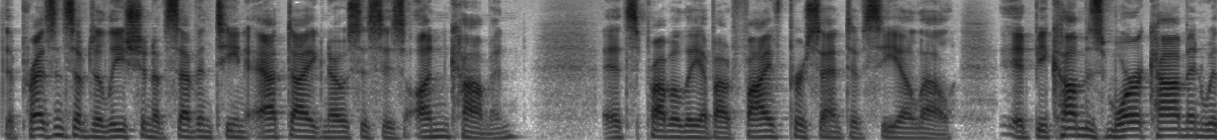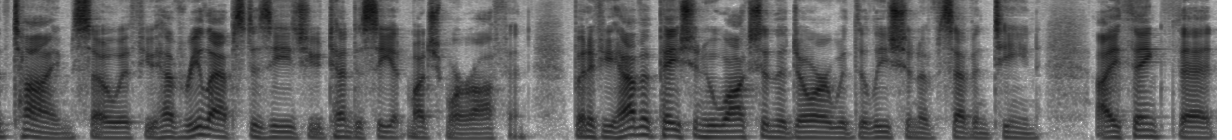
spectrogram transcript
the presence of deletion of 17 at diagnosis is uncommon. It's probably about 5% of CLL. It becomes more common with time. So if you have relapse disease, you tend to see it much more often. But if you have a patient who walks in the door with deletion of 17, I think that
